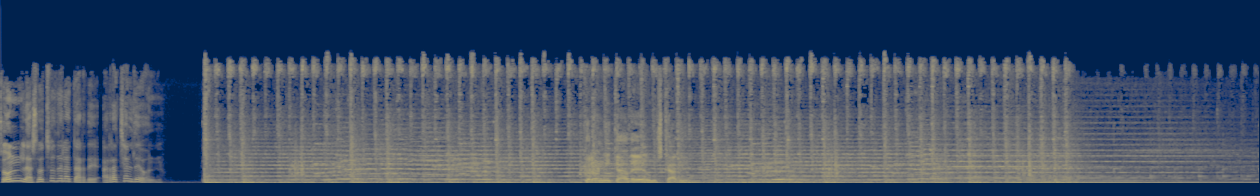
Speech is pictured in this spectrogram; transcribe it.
Son las 8 de la tarde, a Rachaldeón. Crónica de Euskadi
